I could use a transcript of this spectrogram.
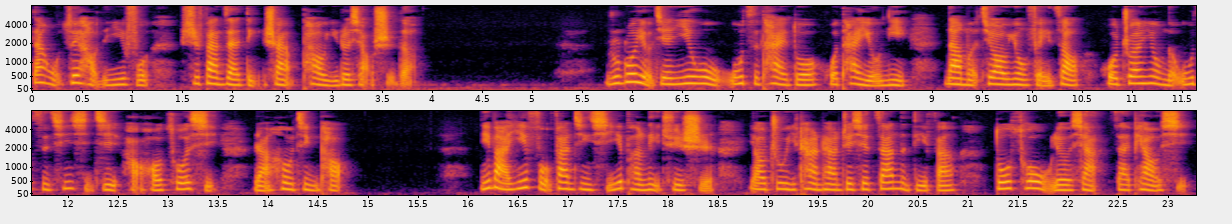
但我最好的衣服是放在顶上泡一个小时的。如果有件衣物污渍太多或太油腻，那么就要用肥皂或专用的污渍清洗剂好好搓洗，然后浸泡。你把衣服放进洗衣盆里去时，要注意看看这些脏的地方，多搓五六下再漂洗。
